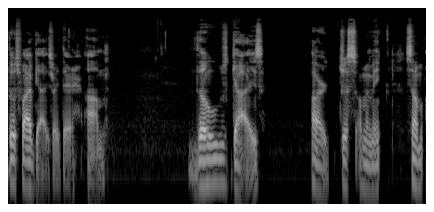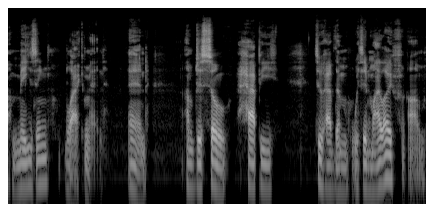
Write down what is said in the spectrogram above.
those five guys right there. Um, those guys are just some, ama- some amazing black men, and I'm just so happy to have them within my life. Um,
